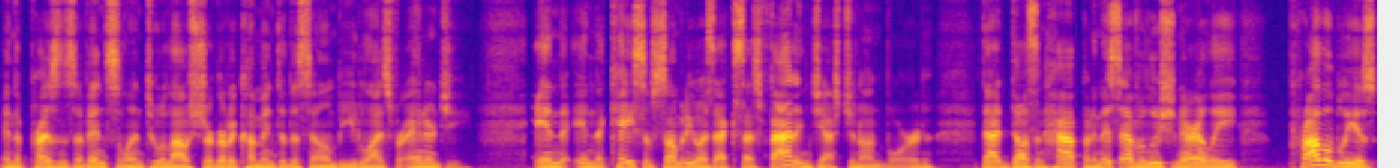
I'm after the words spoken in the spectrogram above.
in the presence of insulin to allow sugar to come into the cell and be utilized for energy. In, in the case of somebody who has excess fat ingestion on board, that doesn't happen. And this evolutionarily probably is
